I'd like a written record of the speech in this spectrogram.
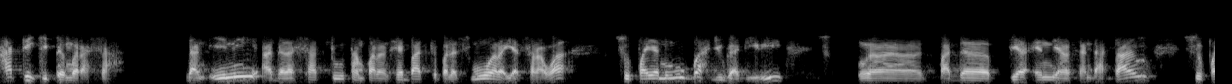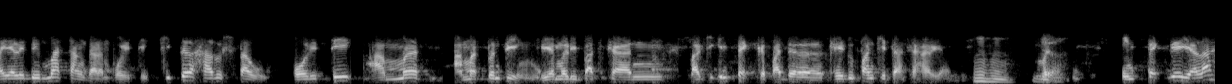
Hati kita merasa. Dan ini adalah satu tamparan hebat kepada semua rakyat Sarawak supaya mengubah juga diri uh, pada PRN yang akan datang supaya lebih matang dalam politik. Kita harus tahu politik amat amat penting. Dia melibatkan bagi impact kepada kehidupan kita seharian. Mm-hmm. Yeah. Impact dia ialah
